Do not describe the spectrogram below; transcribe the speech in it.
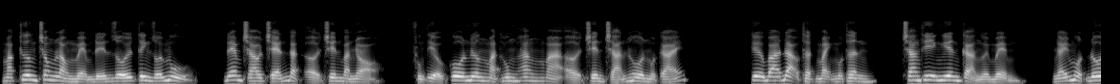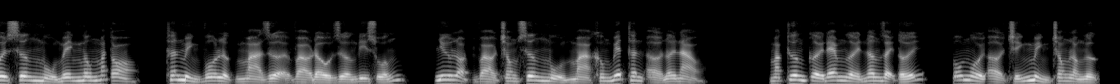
Mặc thương trong lòng mềm đến rối tinh rối mù, đem cháo chén đặt ở trên bàn nhỏ, phùng tiểu cô nương mặt hung hăng mà ở trên chán hôn một cái. kêu bá đạo thật mạnh một thân, trang thi nghiên cả người mềm, nháy một đôi xương mù mênh mông mắt to, thân mình vô lực mà dựa vào đầu giường đi xuống, như lọt vào trong xương mù mà không biết thân ở nơi nào. Mặc thương cười đem người nâng dậy tới, ôm ngồi ở chính mình trong lòng ngực,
